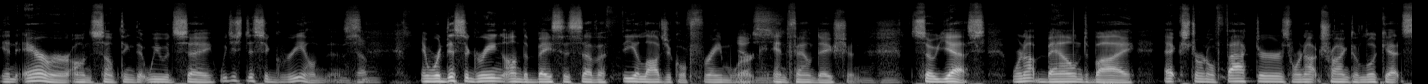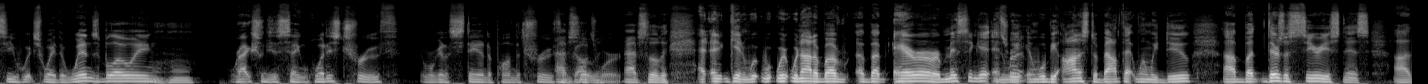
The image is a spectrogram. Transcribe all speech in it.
in error on something that we would say we just disagree on this and we're disagreeing on the basis of a theological framework Yes. and foundation. Mm-hmm. So yes we're not bound by external factors. We're not trying to look at see which way the wind's blowing. Mm-hmm. We're actually just saying what is truth and we're going to stand upon the truth Absolutely. of God's word Absolutely. And again, we're, not above above error or missing it, and we right. and we'll be honest about that when we do. Uh, but there's a seriousness uh,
